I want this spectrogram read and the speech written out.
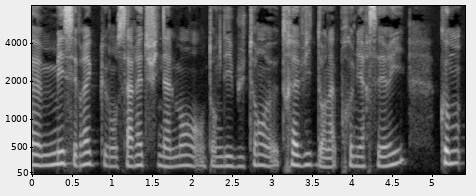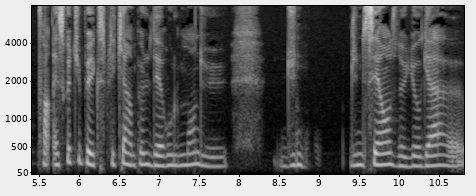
Euh, mais c'est vrai qu'on s'arrête finalement en tant que débutant euh, très vite dans la première série. Comment, enfin, est-ce que tu peux expliquer un peu le déroulement du d'une d'une séance de yoga, euh,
